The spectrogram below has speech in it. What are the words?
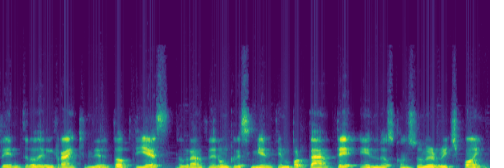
dentro del ranking del top 10, logrando tener un crecimiento importante en los Consumer Reach Point.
